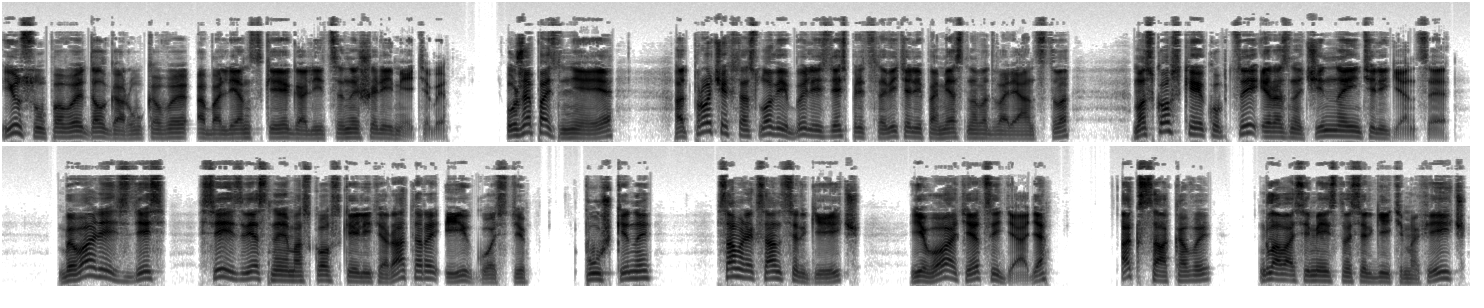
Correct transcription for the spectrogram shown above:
Юсуповы, Долгоруковы, Оболенские, Голицыны, Шереметьевы. Уже позднее от прочих сословий были здесь представители поместного дворянства, московские купцы и разночинная интеллигенция. Бывали здесь все известные московские литераторы и их гости. Пушкины, сам Александр Сергеевич, его отец и дядя, Аксаковы, глава семейства Сергей Тимофеевич,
